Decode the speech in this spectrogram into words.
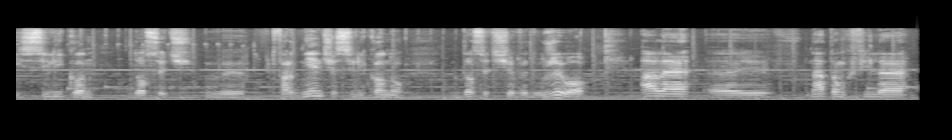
i silikon dosyć, y, twardnięcie silikonu dosyć się wydłużyło, ale y, na tą chwilę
